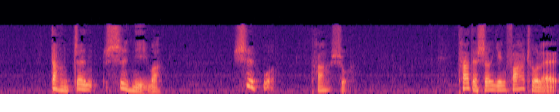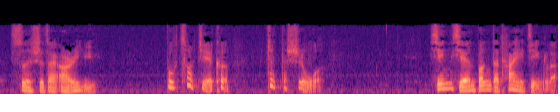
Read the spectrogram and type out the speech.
“当真是你吗？”“是我。”他说。他的声音发出来，似是在耳语。“不错，杰克，真的是我。”心弦绷得太紧了，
